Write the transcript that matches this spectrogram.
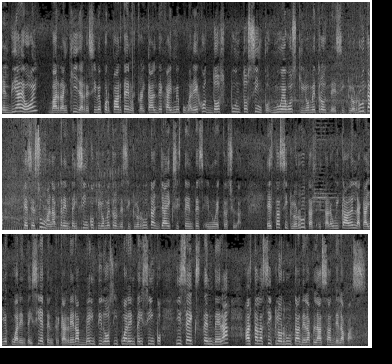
El día de hoy, Barranquilla recibe por parte de nuestro alcalde Jaime Pumarejo 2.5 nuevos kilómetros de ciclorruta que se suman a 35 kilómetros de ciclorruta ya existentes en nuestra ciudad. Esta ciclorruta estará ubicada en la calle 47, entre carrera 22 y 45, y se extenderá hasta la ciclorruta de la Plaza de la Paz.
